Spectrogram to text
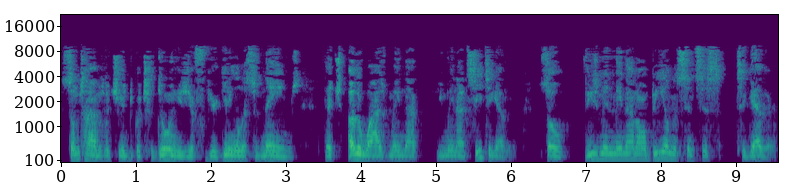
sometimes what you're what you're doing is you're you're getting a list of names that otherwise may not you may not see together. So these men may not all be on the census together,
